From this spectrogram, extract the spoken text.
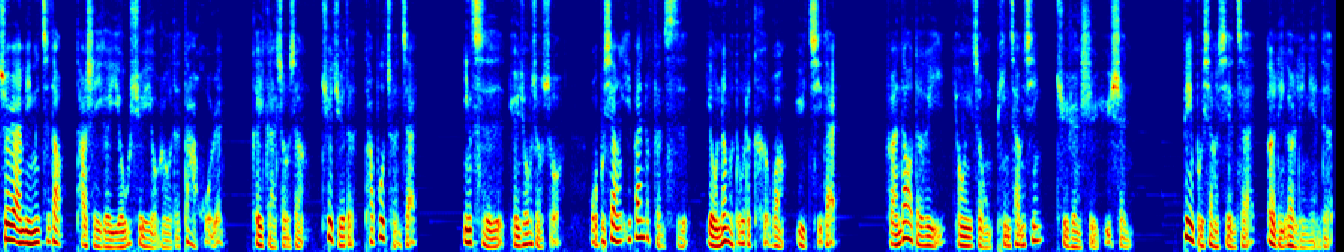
虽然明明知道他是一个有血有肉的大活人，可以感受上却觉得它不存在。因此，袁琼琼说：“我不像一般的粉丝有那么多的渴望与期待，反倒得以用一种平常心去认识雨生，并不像现在二零二零年的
